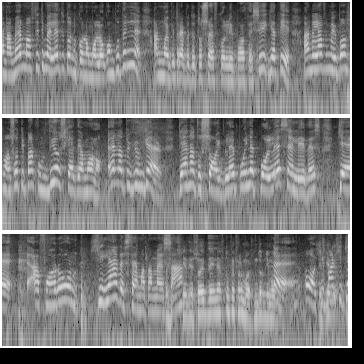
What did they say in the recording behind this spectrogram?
αναμένουμε αυτή τη μελέτη των οικονομολόγων που δεν είναι, αν μου επιτρέπετε, τόσο εύκολη υπόθεση. Γιατί αν λάβουμε υπόψη μας ότι υπάρχουν δύο σχέδια μόνο, ένα του Γιουγκέρ και ένα του Σόιμπλε, που είναι πολλές σελίδες και αφορούν χιλιάδες θέματα μέσα. Το σχέδιο Σόιμπλε είναι αυτό που εφαρμόζεται, είναι το μνημόνιο. Ναι, όχι, υπάρχει κι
